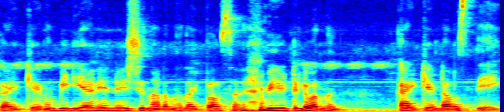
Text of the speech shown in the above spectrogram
കഴിക്കണം. ബിരിയാണി അന്വേഷിച്ച് നടന്നതാണ് ഇപ്പം അവസാനം വീട്ടിൽ വന്ന് കഴിക്കേണ്ട അവസ്ഥയായി.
